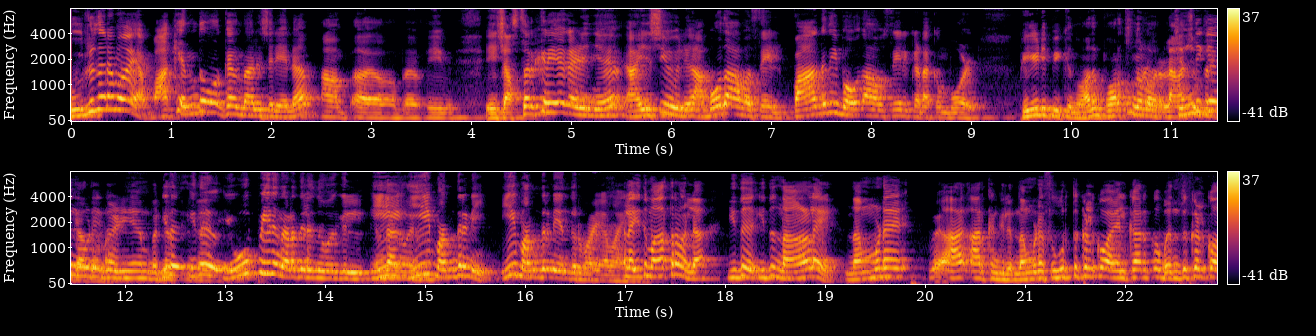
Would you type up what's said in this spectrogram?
ഗുരുതരമായ ബാക്കി എന്തുമൊക്കെ ഒക്കെ എന്നാലും ശരിയല്ല ഈ ശസ്ത്രക്രിയ കഴിഞ്ഞ് ഐ സിയുൽ അബോധാവസ്ഥയിൽ പകുതി ബോധാവസ്ഥയിൽ കിടക്കുമ്പോൾ പീഡിപ്പിക്കുന്നു. അത് പുറത്തുനിന്നുള്ളവരല്ല ഇത് ഇത് യു പിയിൽ നടന്നിരുന്നുവെങ്കിൽ ഈ? ഈ മന്ത്രിണി ഈ മന്ത്രിണി എന്തൊരു പറയാമായി അല്ല ഇത് മാത്രമല്ല ഇത് ഇത് നാളെ നമ്മുടെ ആർക്കെങ്കിലും നമ്മുടെ സുഹൃത്തുക്കൾക്കോ അയൽക്കാർക്കോ ബന്ധുക്കൾക്കോ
